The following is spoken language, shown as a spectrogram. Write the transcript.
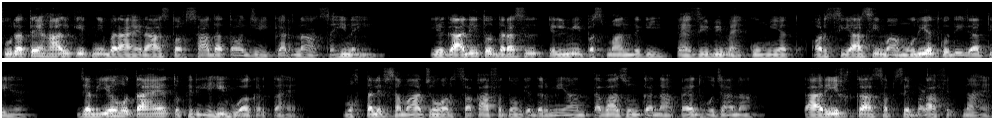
صورت حال کی اتنی براہ راست اور سادہ توجہ کرنا صحیح نہیں۔ یہ گالی تو دراصل علمی پسماندگی، تہذیبی محکومیت اور سیاسی معموریت کو دی جاتی ہے۔ جب یہ ہوتا ہے تو پھر یہی ہوا کرتا ہے۔ مختلف سماجوں اور ثقافتوں کے درمیان توازن کا ناپید ہو جانا تاریخ کا سب سے بڑا فتنہ ہے۔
